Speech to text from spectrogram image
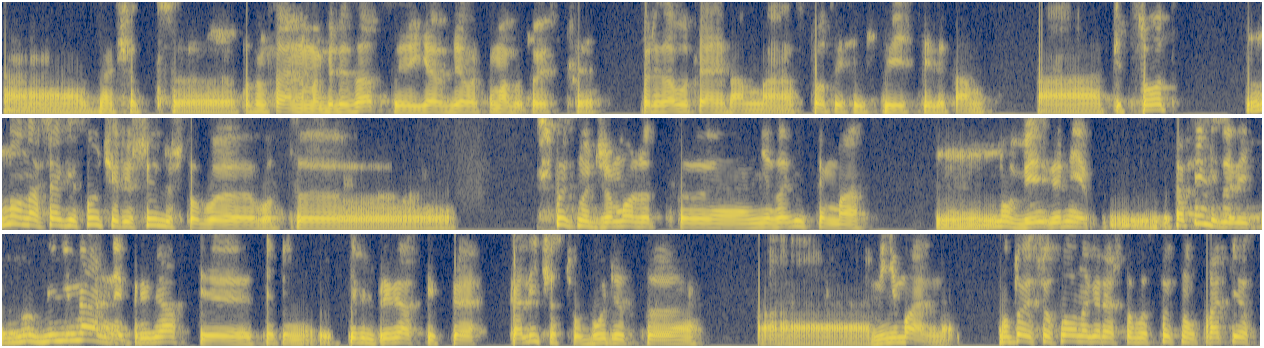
значит, потенциальной мобилизации я сделать не могу. То есть призовут ли они там 100 тысяч, 200 или там 500, Ну, на всякий случай решили, чтобы вот э, вспыхнуть же может э, независимо, ну, вернее, совсем независимо, но минимальной привязки, степень, степень привязки к количеству будет э, э, минимальная. Ну, то есть, условно говоря, чтобы вспыхнул протест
